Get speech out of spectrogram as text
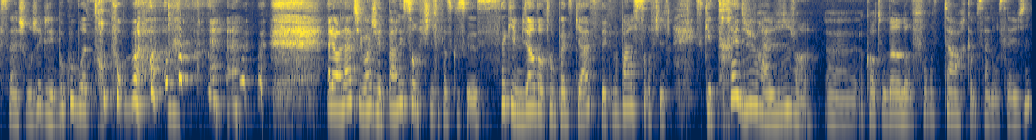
Ça a changé que j'ai beaucoup moins de temps pour moi. Alors là, tu vois, je vais te parler sans filtre, parce que c'est ça qui est bien dans ton podcast, c'est qu'on parle sans filtre. Ce qui est très dur à vivre euh, quand on a un enfant tard comme ça dans sa vie,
